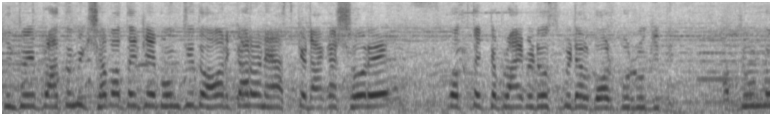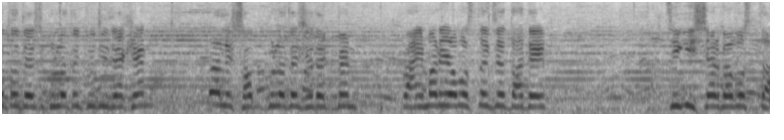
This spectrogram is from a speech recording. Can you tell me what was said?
কিন্তু এই প্রাথমিক সেবা থেকে বঞ্চিত হওয়ার কারণে আজকে ঢাকা শহরে প্রত্যেকটা প্রাইভেট হসপিটাল ভরপুর রুগীতে আপনি উন্নত দেশগুলোতে যদি দেখেন, তাহলে সবগুলো দেশে দেখবেন প্রাইমারি অবস্থায় যে তাদের চিকিৎসার ব্যবস্থা,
